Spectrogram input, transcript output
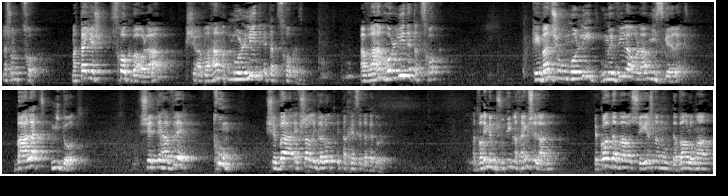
לשון צחוק. מתי יש צחוק בעולם? כשאברהם מוליד את הצחוק הזה. אברהם הוליד את הצחוק, כיוון שהוא מוליד, הוא מביא לעולם מסגרת בעלת מידות, שתהווה תחום שבה אפשר לגלות את החסד הגדול. הדברים הם פשוטים לחיים שלנו, בכל דבר שיש לנו דבר לומר,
